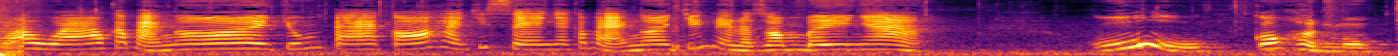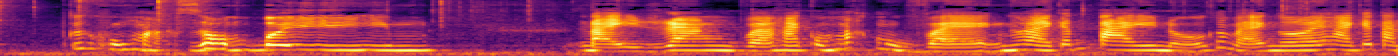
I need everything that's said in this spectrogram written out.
Wow wow các bạn ơi Chúng ta có hai chiếc xe nha các bạn ơi. Chiếc này là zombie nha. Uh, Có hình một cái khuôn mặt zombie đầy răng và hai con mắt màu vàng hai cánh tay nữa các bạn ơi. Hai cái tay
